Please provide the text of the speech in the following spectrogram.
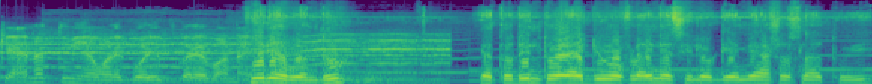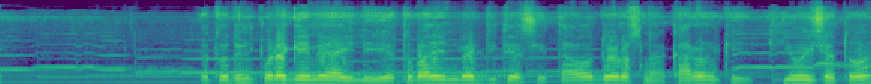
কেন তুমি আমারে গরিব করে বানাই কি রে বন্ধু? এতদিন তোর আইডি অফলাইনে ছিল গেমে আসস না তুই। এতদিন পরে গেমে আইলি এতবার ইনভাইট দিতেছি তাও ধরস না। কারণ কি? কি হয়েছে তোর?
